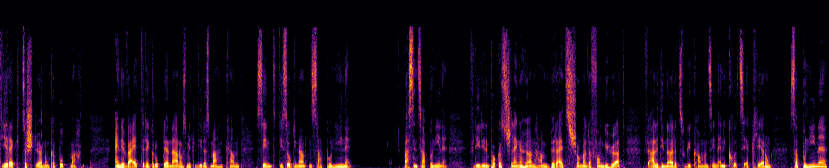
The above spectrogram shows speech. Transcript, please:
direkt zerstören und kaputt machen. Eine weitere Gruppe an Nahrungsmitteln, die das machen kann, sind die sogenannten Saponine. Was sind Saponine? Für die, die den Podcast schon länger hören, haben bereits schon mal davon gehört. Für alle, die neu dazugekommen sind, eine kurze Erklärung. Saponine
